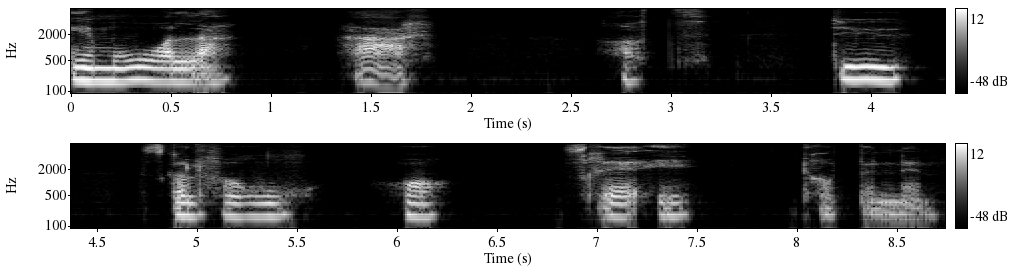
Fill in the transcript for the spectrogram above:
er målet her, at du skal få ro og fred i kroppen din.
